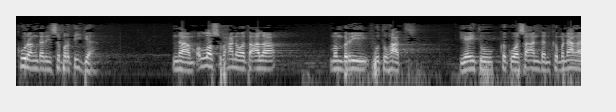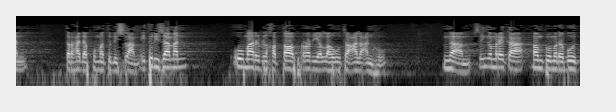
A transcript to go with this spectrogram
kurang dari sepertiga. Nah, Allah Subhanahu wa taala memberi futuhat yaitu kekuasaan dan kemenangan terhadap umatul Islam. Itu di zaman Umar bin Khattab radhiyallahu taala anhu. Nah, sehingga mereka mampu merebut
